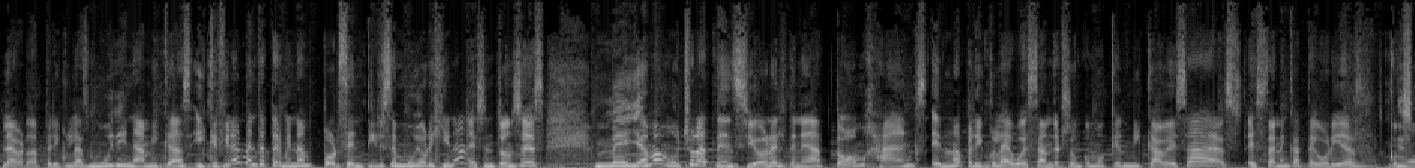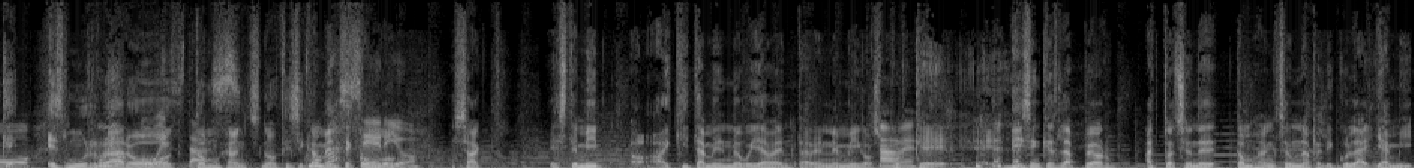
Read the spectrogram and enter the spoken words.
la verdad, películas muy dinámicas y que finalmente terminan por sentirse muy originales. Entonces, me llama mucho la atención el tener a Tom Hanks en una película de Wes Anderson, como que en mi cabeza están en categorías como... es que es muy muy raro opuestas. Tom Hanks, ¿no? Físicamente más serio. Exacto. Este mi aquí también me voy a aventar enemigos A porque eh, dicen que es la peor actuación de Tom Hanks en una película y a mí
